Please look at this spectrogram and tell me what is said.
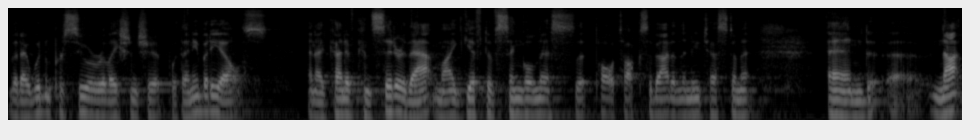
that I wouldn't pursue a relationship with anybody else. And I'd kind of consider that my gift of singleness that Paul talks about in the New Testament, and uh, not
